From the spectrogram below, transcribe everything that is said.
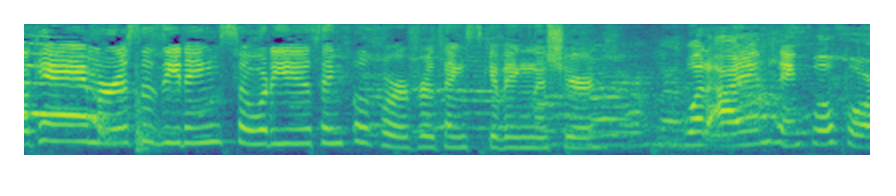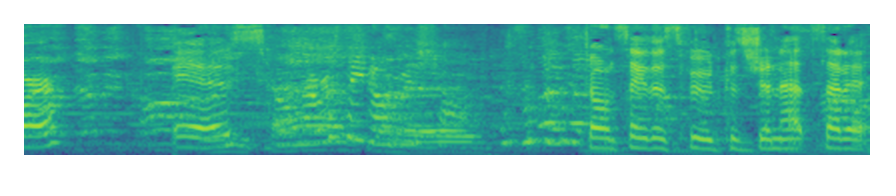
Okay, Marissa's eating. So, what are you thankful for for Thanksgiving this year? What I am thankful for is Don't say this food because Jeanette said it.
